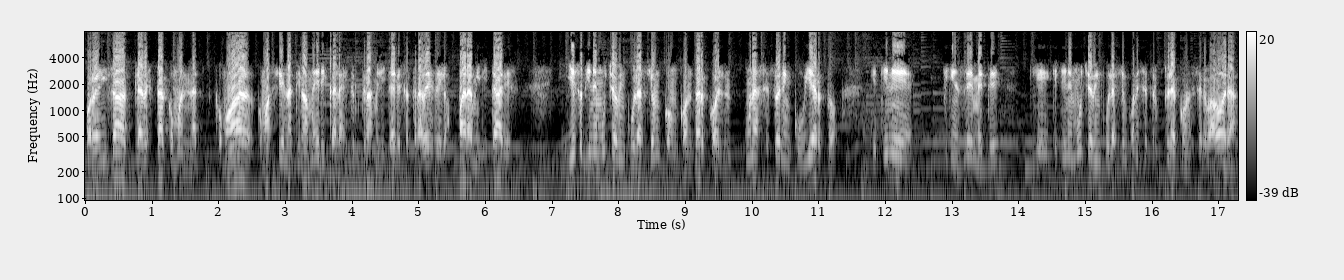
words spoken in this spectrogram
organizada, claro está, como, en la, como, ha, como ha sido en Latinoamérica, las estructuras militares a través de los paramilitares, y eso tiene mucha vinculación con contar con un asesor encubierto que tiene, fíjense, Mete, que, tiene mucha vinculación con esa estructura conservadora,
